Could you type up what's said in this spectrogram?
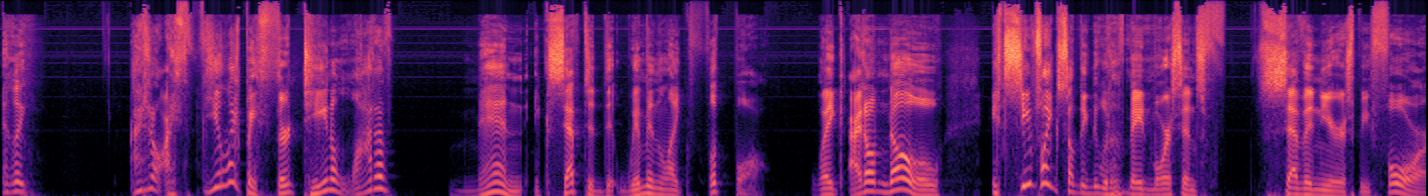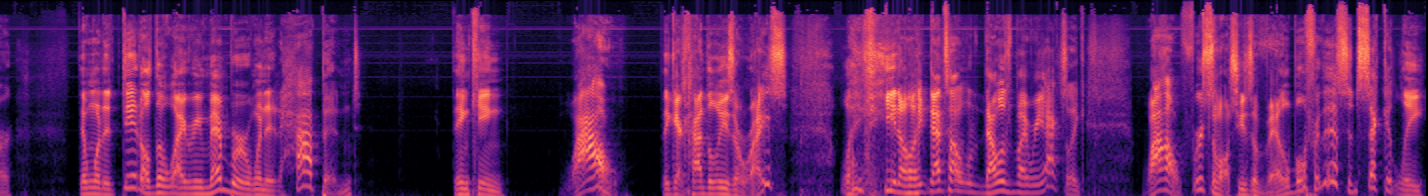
and like I don't know, I feel like by 13, a lot of men accepted that women like football. Like, I don't know. It seems like something that would have made more sense seven years before than what it did. Although I remember when it happened thinking, wow, they got Condoleezza Rice. Like, you know, like that's how that was my reaction. Like, wow, first of all, she's available for this. And secondly,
